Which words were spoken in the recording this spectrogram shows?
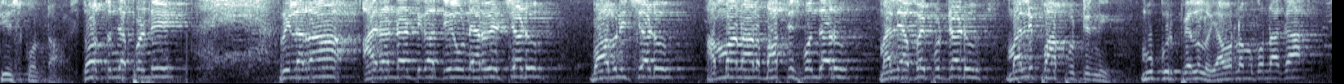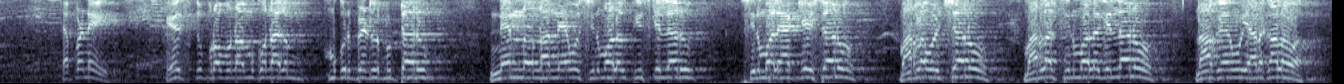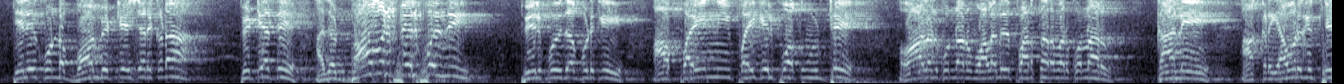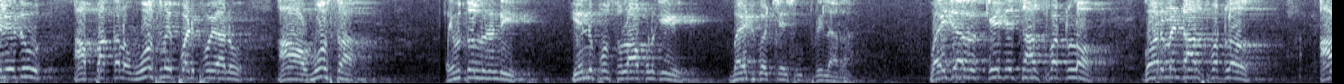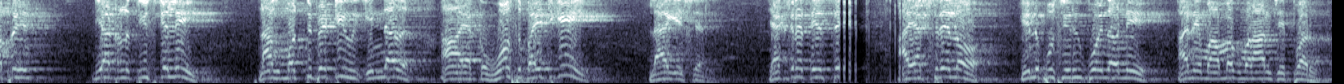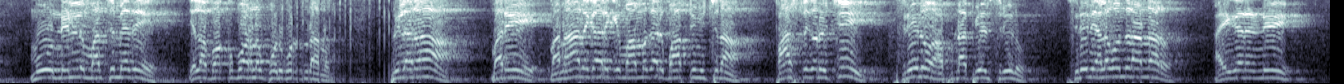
తీసుకుంటాం. స్తోత్రం చెప్పండి. ప్రిల్లరా ఆయన అన్నట్టుగా దేవుడు నెరవేర్చాడు బాబునిచ్చాడు అమ్మ నాన్న బాప్తి పొందారు మళ్ళీ అబ్బాయి పుట్టాడు మళ్ళీ పాప పుట్టింది. ముగ్గురు పిల్లలు ఎవరు నమ్ముకున్నాక? చెప్పండి. యేసు ప్రభు నమ్ముకున్నాక ముగ్గురు బిడ్డలు పుట్టారు. నిన్న నన్నేమో సినిమాలోకి తీసుకెళ్ళారు సినిమాలు యాక్ట్ చేశాను మరలా వచ్చాను మరలా సినిమాలోకి వెళ్ళాను నాకేమో వెనకాల తెలియకుండా బాంబు పెట్టేశారు ఇక్కడ పెట్టేస్తే అది బాంబుని పేలిపోయింది. పేలిపోయేటప్పటికి ఆ పైని పైకి వెళ్ళిపోతూ ఉంటే వాళ్ళు అనుకున్నారు వాళ్ళ మీద పడతారు అనుకున్నారు. కానీ అక్కడ ఎవరికి తెలియదు ఆ పక్కన ఓసమే పడిపోయాను. ఆ ఓస యువతల నుండి ఎన్ని పొసు లోపలికి బయటకు వచ్చేసింది ప్రియులారా. వైజాగ్ కేజీహెచ్ హాస్పిటల్లో గవర్నమెంట్ హాస్పిటల్లో ఆపరేషన్ థియేటర్లో తీసుకెళ్ళి నాకు మత్తు పెట్టి ఇన్న ఆ యొక్క ఓసు బయటికి లాగేశారు. ఎక్స్రే తీస్తే ఆ ఎక్స్రేలో ఎన్నుపూసి ఇరిగిపోయిందని అని మా అమ్మకు మా నాన్న చెప్పారు. మూడు నెలలు మంచం మీదే ఇలా బొక్కబోరలో పడుకుంటున్నాను పిల్లరా మరి మా నాన్నగారికి మా అమ్మగారికి బాప్యం ఇచ్చిన పాస్టర్ గారు వచ్చి శ్రీను అప్పుడు నా పేరు శ్రీను. శ్రీను ఎలా ఉందని అన్నారు. అయ్యగారండి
